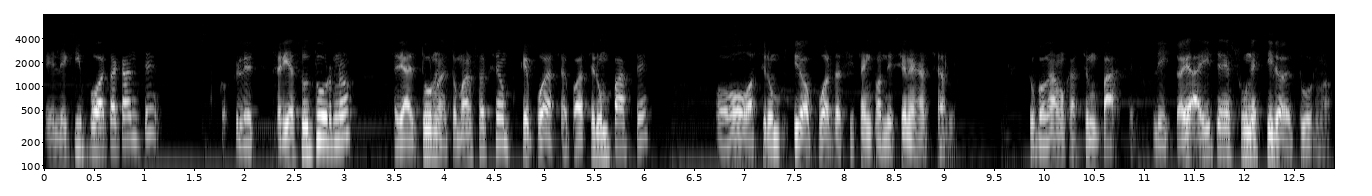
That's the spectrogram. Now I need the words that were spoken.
el equipo atacante sería su turno, sería el turno de tomar su acción, ¿qué puede hacer? Puede hacer un pase o hacer un tiro a puerta si está en condiciones de hacerlo. Supongamos que hace un pase, listo, ahí tenés un estilo de turno.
